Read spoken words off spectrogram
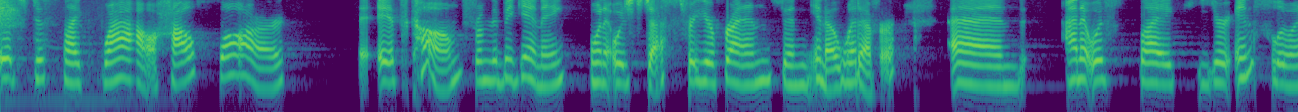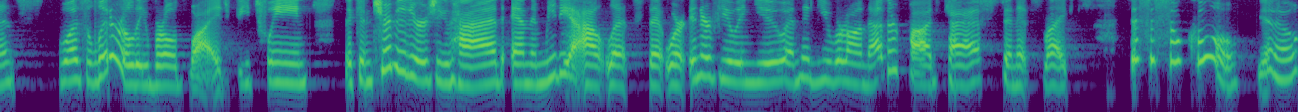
it's just like wow, how far it's come from the beginning when it was just for your friends and you know whatever, and and it was like your influence was literally worldwide between the contributors you had and the media outlets that were interviewing you and then you were on other podcasts and it's like this is so cool you know?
